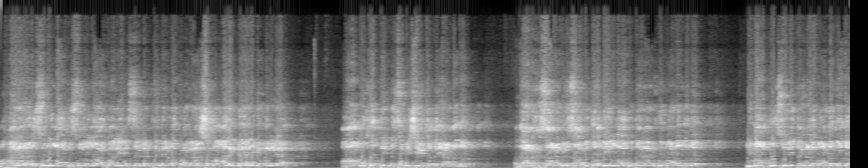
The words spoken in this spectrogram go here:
മഹാനായ റസൂലുള്ളാഹി സ്വല്ലല്ലാഹു അലൈഹി വസല്ലം തങ്ങളുടെ പ്രകാശം ആലങ്കാരികമല്ല ആ മുഖത്തിന്റെ സവിശേഷതയാണത്. അതാണ് ഹസാൻ ബിൻ സാബിത്ത് റളിയല്ലാഹു തആല അൻഹു പാടുന്നത് ഇമാം ബൂസുരി തങ്ങൾ പാടുന്നത്.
